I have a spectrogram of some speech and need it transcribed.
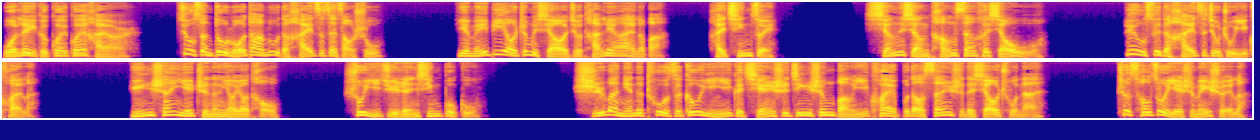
我勒个乖乖孩儿，就算斗罗大陆的孩子再早熟，也没必要这么小就谈恋爱了吧？还亲嘴？想想唐三和小五，六岁的孩子就住一块了，云山也只能摇摇头，说一句人心不古。十万年的兔子勾引一个前世今生榜一块不到三十的小处男。这操作也是没谁了。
